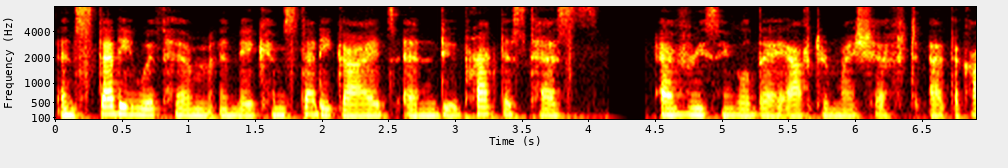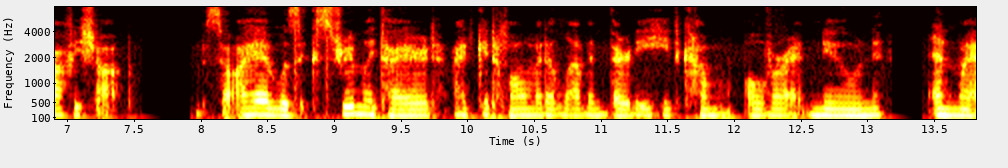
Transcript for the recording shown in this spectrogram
and study with him and make him study guides and do practice tests every single day after my shift at the coffee shop. So I was extremely tired. I'd get home at 11:30, he'd come over at noon and my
